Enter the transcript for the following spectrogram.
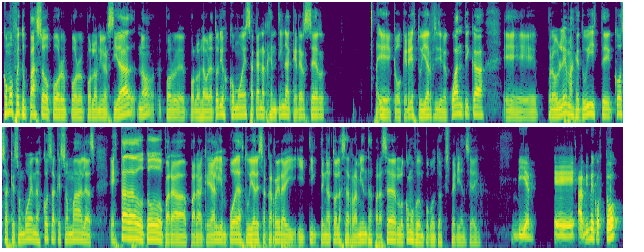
¿cómo fue tu paso por, por, la universidad, ¿no? Por, por, los laboratorios, ¿cómo es acá en Argentina querer ser eh, o querer estudiar física cuántica? Eh, problemas que tuviste, cosas que son buenas, cosas que son malas. ¿Está dado todo para, para que alguien pueda estudiar esa carrera y tenga todas las herramientas para hacerlo? ¿Cómo fue un poco tu experiencia ahí? Bien, eh, a mí me costó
